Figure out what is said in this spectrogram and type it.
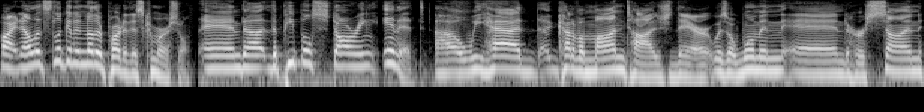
All right, now let's look at another part of this commercial and uh, the people starring in it. Uh, we had uh, kind of a montage there. It was a woman and her son.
